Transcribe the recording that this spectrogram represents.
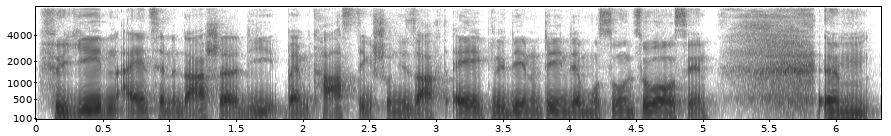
Für jeden einzelnen Darsteller, die beim Casting schon gesagt, ey, ich will den und den, der muss so und so aussehen. Ähm,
